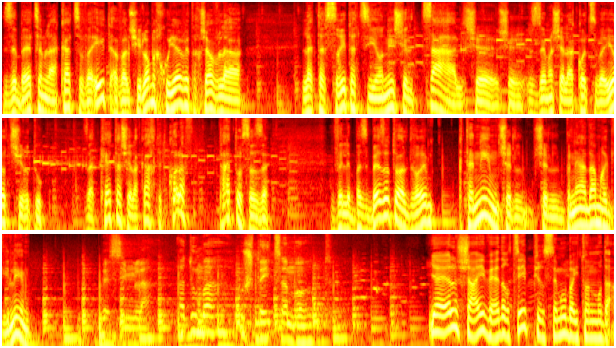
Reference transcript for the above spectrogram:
זה בעצם להקה צבאית, אבל שהיא לא מחויבת עכשיו ל... לתסריט הציוני של צה"ל, ש, שזה מה שלהקות צבאיות שירתו. זה הקטע של לקחת את כל הפאתוס הזה ולבזבז אותו על דברים קטנים של, של בני אדם רגילים. בשמלה אדומה ושתי צמות. יעל, שי ועד ארצי פרסמו בעיתון מודעה.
